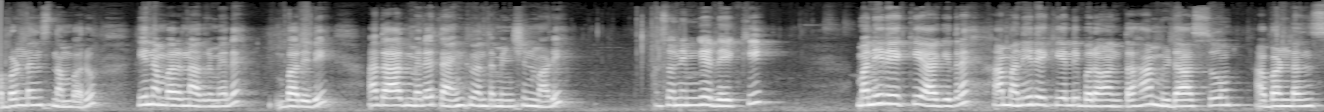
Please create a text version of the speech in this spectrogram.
ಅಬಂಡನ್ಸ್ ನಂಬರು ಈ ನಂಬರನ್ನು ಅದ್ರ ಮೇಲೆ ಬರೀರಿ. ಅದಾದಮೇಲೆ ಥ್ಯಾಂಕ್ ಯು ಅಂತ ಮೆನ್ಷನ್ ಮಾಡಿ. ಸೊ ನಿಮಗೆ ರೇಖಿ, ಮನಿ ರೇಖಿ ಆಗಿದ್ದರೆ ಆ ಮನಿ ರೇಖೆಯಲ್ಲಿ ಬರೋವಂತಹ ಮಿಡಾಸು ಅಬಂಡನ್ಸ್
